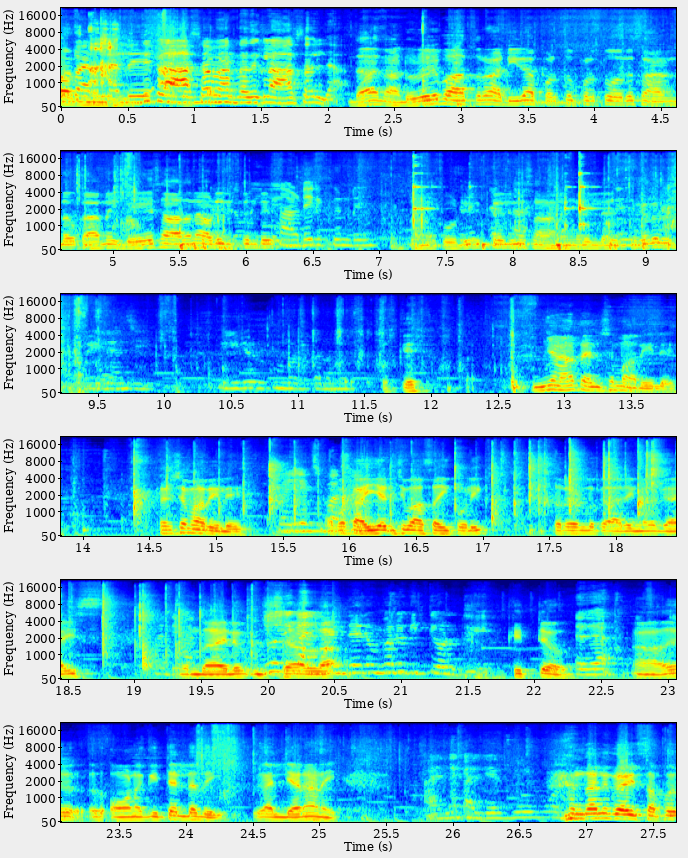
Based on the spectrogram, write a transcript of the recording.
പറഞ്ഞത്? ഇത് നടുവിലൊരു പാത്രം അടിയിൽ അപ്പുറത്തും ഇപ്പുറത്തും ഓരോ സാധനം ഉണ്ടാവും. കാരണം ഇതേ സാധനം അവിടെ ഇരിക്കുന്നുണ്ട്. കൂടി ഇരിക്കലിന് സാധനങ്ങളില്ല. ഓക്കെ. ഇനി ആ ടെൻഷൻ മാറിയില്ലേ? ടെൻഷൻ മാറിയില്ലേ? അപ്പൊ കൈയടിച്ച് പാസ്സായിക്കോളി ഇത്രയേ ഉള്ളൂ കാര്യങ്ങൾ ഗൈസ് എന്തായാലും ഇൻഷാള്ള കിറ്റ് ആ അത് ഓണക്കിറ്റ് അല്ലതേ കല്യാണാണേ. എന്തായാലും ഗൈസ് അപ്പോൾ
